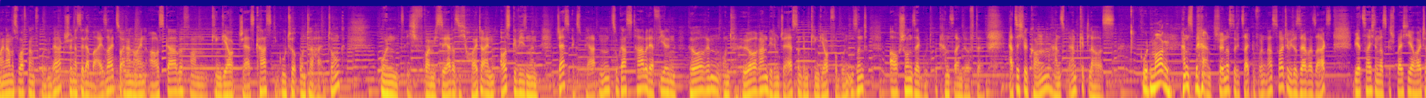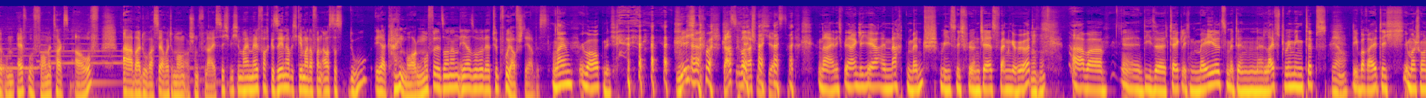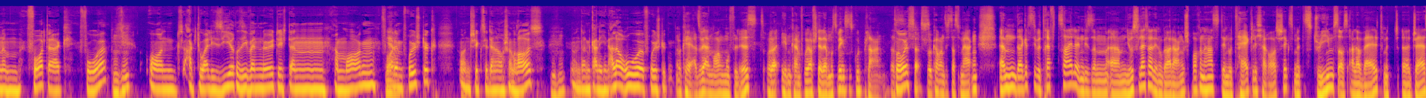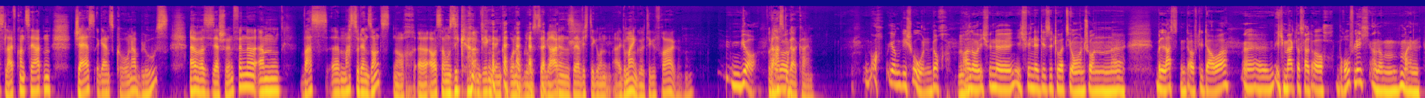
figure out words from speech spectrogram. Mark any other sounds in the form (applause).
mein Name ist Wolfgang Frömberg. Schön, dass ihr dabei seid zu einer neuen Ausgabe vom King Georg Jazzcast, die gute Unterhaltung. Und ich freue mich sehr, dass ich heute einen ausgewiesenen Jazz-Experten zu Gast habe, der vielen Hörerinnen und Hörern, die dem Jazz und dem King Georg verbunden sind, auch schon sehr gut bekannt sein dürfte. Herzlich willkommen, Hans-Bernd Kittlaus. Guten Morgen. Hans-Bernd, schön, dass du die Zeit gefunden hast heute, wie du selber sagst. Wir zeichnen das Gespräch hier heute um 11 Uhr vormittags auf. Aber du warst ja heute Morgen auch schon fleißig, wie ich in meinem Mailfach gesehen habe. Ich gehe mal davon aus, dass du eher kein Morgenmuffel, sondern eher so der Typ Frühaufsteher bist. Nein, überhaupt nicht. (laughs) nicht? Das überrascht mich jetzt. (laughs) Nein, ich bin eigentlich eher ein Nachtmensch, wie es sich für einen Jazz-Fan gehört. Mhm. Aber äh, diese täglichen Mails mit den äh, Livestreaming-Tipps, ja. die bereite ich immer schon am Vortag vor mhm. und aktualisiere sie, wenn nötig, dann am Morgen vor ja. dem Frühstück und schicke sie dann auch schon raus. Mhm. Und dann kann ich in aller Ruhe frühstücken. Okay, also wer ein Morgenmuffel ist oder eben kein Frühaufsteher, der muss wenigstens gut planen. Das, so ist das. So kann man sich das merken. Ähm, da gibt's die Betreffzeile in diesem ähm, Newsletter, den du gerade angesprochen hast, den du täglich herausschickst mit Streams aus aller Welt, mit äh, Jazz, Live-Konzerten, Jazz Against Corona Blues, äh, was ich sehr schön finde. Ähm, was äh, machst du denn sonst noch, äh, außer Musik (laughs) hören gegen den Corona-Blues? Das ist ja gerade eine sehr wichtige und allgemeingültige Frage. Ne? Ja. Oder also, hast du gar keinen? Ach, irgendwie schon, doch. Mhm. Also ich finde, ich finde die Situation schon äh, belastend auf die Dauer. Äh, ich merke das halt auch beruflich. Also mein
